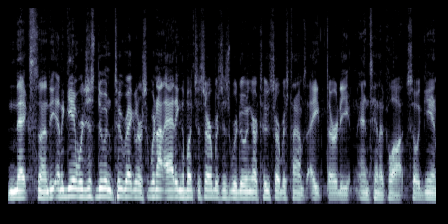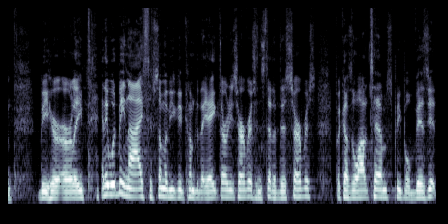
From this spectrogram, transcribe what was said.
next Sunday. And again, we're just doing two regular. so We're not adding a bunch of services. We're doing our two service times, 8:30 and 10 o'clock. So again, be here early. And it would be nice if some of you could come to the 8:30 service instead of this service, because a lot of times people visit,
